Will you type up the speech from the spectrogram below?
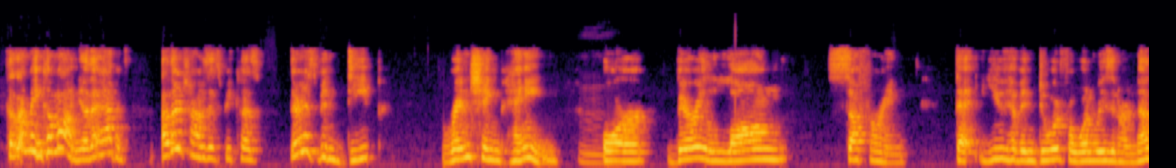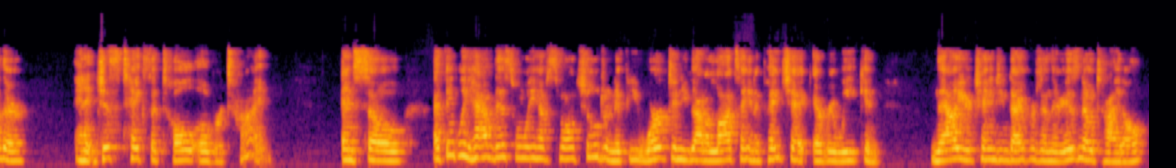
because I mean, come on, you know that happens. Other times it's because there has been deep, wrenching pain mm. or very long suffering that you have endured for one reason or another and it just takes a toll over time. And so I think we have this when we have small children. If you worked and you got a latte and a paycheck every week and now you're changing diapers and there is no title,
